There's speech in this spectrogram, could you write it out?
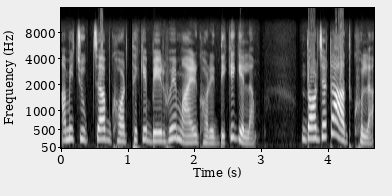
আমি চুপচাপ ঘর থেকে বের হয়ে মায়ের ঘরের দিকে গেলাম। দরজাটা আধ খোলা।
